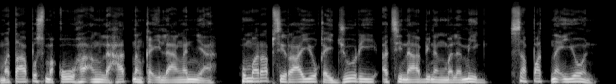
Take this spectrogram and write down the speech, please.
Matapos makuha ang lahat ng kailangan niya, humarap si Ryu kay Jury at sinabi ng malamig, sapat na iyon.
